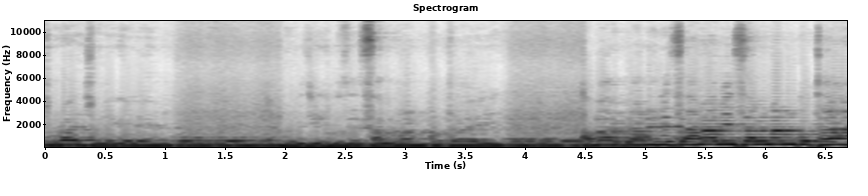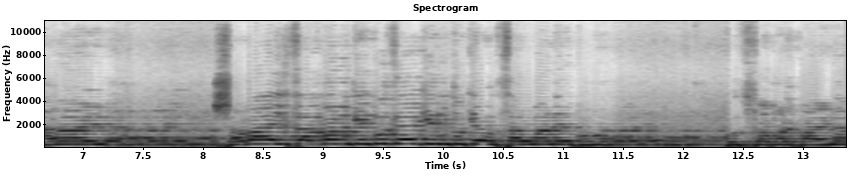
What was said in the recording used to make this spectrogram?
চূড়ায় চলে গেলেন। নবীজি খুঁজে সালমান কোথায়? আমার প্রাণের সাহাবি সালমান কোথায়? সবাই সালমানকে খুঁজে, কিন্তু কেউ সালমানের কোনো খোঁজ খবর পায় না।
